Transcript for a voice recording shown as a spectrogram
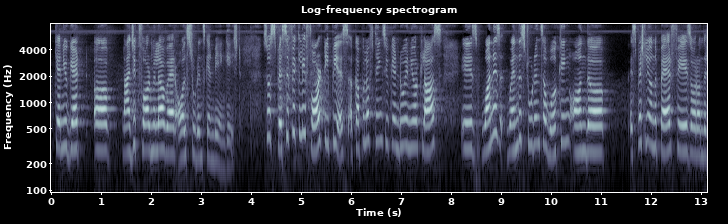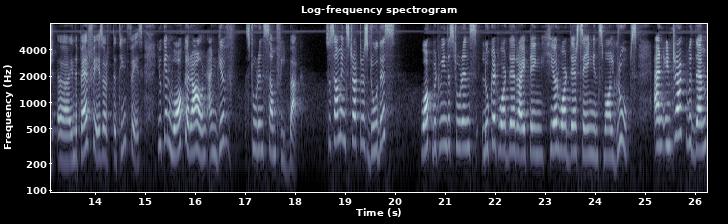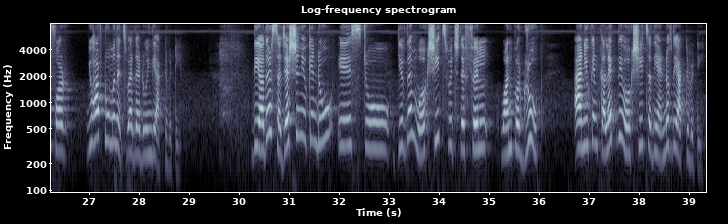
can you get a magic formula where all students can be engaged. So, specifically for TPS a couple of things you can do in your class is one is when the students are working on the especially on the pair phase or on the uh, in the pair phase or the think phase you can walk around and give students some feedback. So, some instructors do this walk between the students, look at what they are writing, hear what they are saying in small groups and interact with them for you have 2 minutes where they are doing the activity. The other suggestion you can do is to give them worksheets which they fill one per group and you can collect the worksheets at the end of the activity.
